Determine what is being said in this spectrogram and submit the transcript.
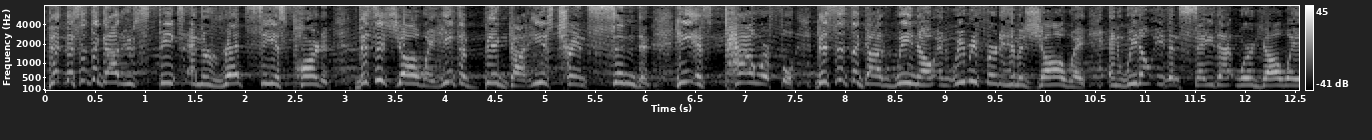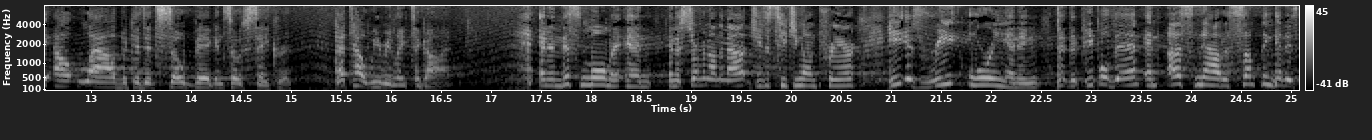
This is the God who speaks, and the Red Sea is parted. This is Yahweh. He's a big God. He is transcendent. He is powerful. This is the God we know, and we refer to him as Yahweh. And we don't even say that word Yahweh out loud because it's so big and so sacred. That's how we relate to God. And in this moment, in, in the Sermon on the Mount, Jesus teaching on prayer, he is reorienting the, the people then and us now to something that is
